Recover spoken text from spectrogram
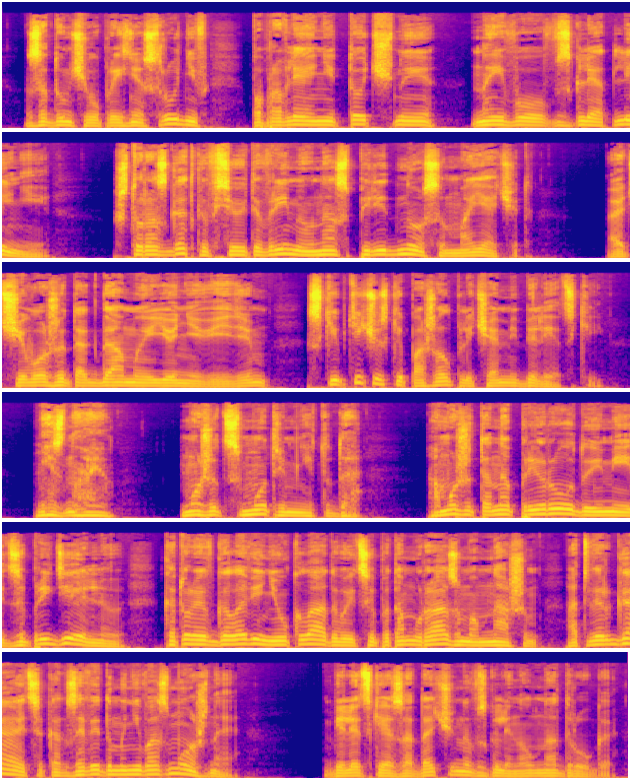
— задумчиво произнес Руднев, поправляя неточные, на его взгляд, линии, что разгадка все это время у нас перед носом маячит. «Отчего же тогда мы ее не видим?» — скептически пожал плечами Белецкий. «Не знаю. Может, смотрим не туда. А может, она природу имеет запредельную, которая в голове не укладывается и потому разумом нашим отвергается, как заведомо невозможное». Белецкий озадаченно взглянул на друга —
